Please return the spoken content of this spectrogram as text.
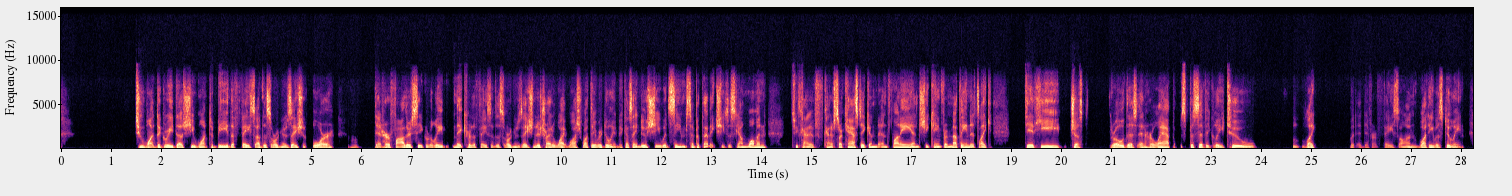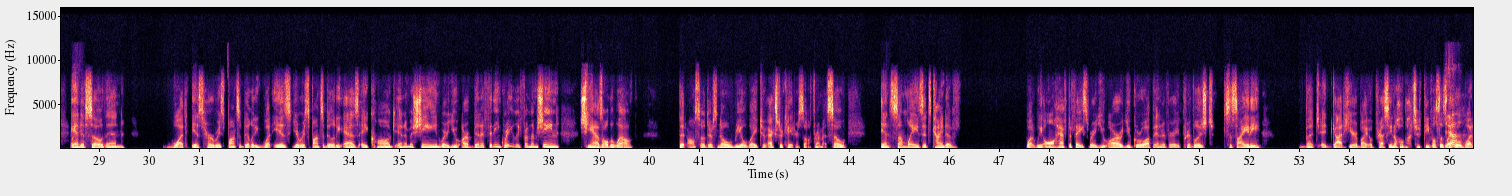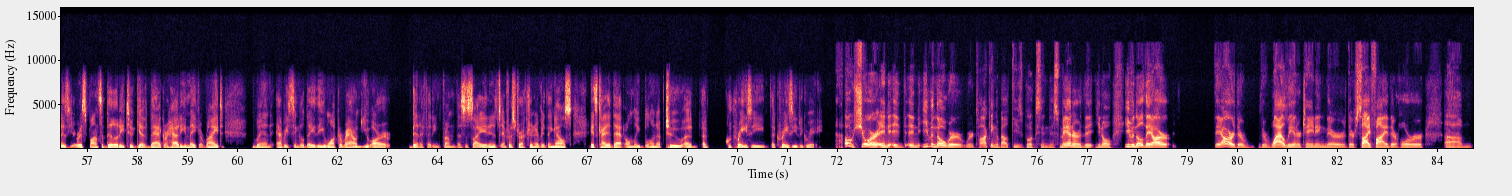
to what degree does she want to be the face of this organization or mm-hmm did her father secretly make her the face of this organization to try to whitewash what they were doing because they knew she would seem sympathetic. She's this young woman. She's kind of kind of sarcastic and and funny and she came from nothing. It's like did he just throw this in her lap specifically to like put a different face on what he was doing? Right. and if so then what is her responsibility? What is your responsibility as a cog in a machine where you are benefiting greatly from the machine? She has all the wealth, but also there's no real way to extricate herself from it. So, in some ways, it's kind of what we all have to face where you are, you grow up in a very privileged society but it got here by oppressing a whole bunch of people. So it's yeah. like, well, what is your responsibility to give back, or how do you make it right? When every single day that you walk around, you are benefiting from the society and its infrastructure and everything else. It's kind of that only blown up to a, a crazy a crazy degree. Oh, sure. And and even though we're we're talking about these books in this manner, that you know, even though they are they are they're they're wildly entertaining, they're they're sci-fi, they're horror, um,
